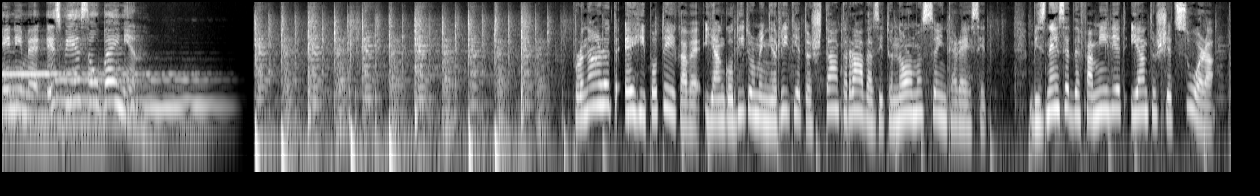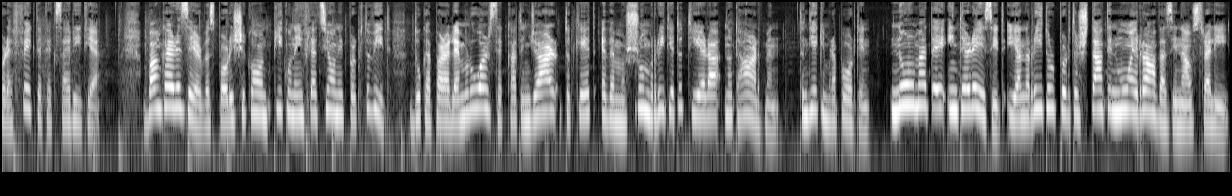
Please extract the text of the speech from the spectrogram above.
Jeni me SBS Albanian. Pronarët e hipotekave janë goditur me një rritje të 7 radhazi të normës së interesit. Bizneset dhe familjet janë të shqetësuara për efektet e kësaj rritje, Banka e Rezervës po rishikon pikun e inflacionit për këtë vit, duke paralajmëruar se ka të ngjarë të ketë edhe më shumë rritje të tjera në të ardhmen. Të ndjekim raportin. Normat e interesit janë rritur për të shtatin muaj radhazi në Australi.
